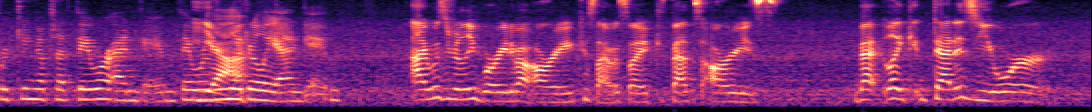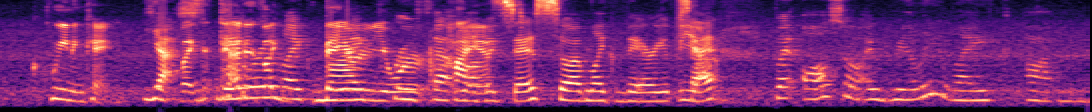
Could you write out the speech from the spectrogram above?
freaking upset. They were endgame. They were Yeah. literally endgame. I was really worried about Ari because I was like, that's Ari's, that like that is your queen and king. Yes, Like, that is, like, like, they are your proof that love exists. So I'm like very upset. Yeah. But also, I really like um,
